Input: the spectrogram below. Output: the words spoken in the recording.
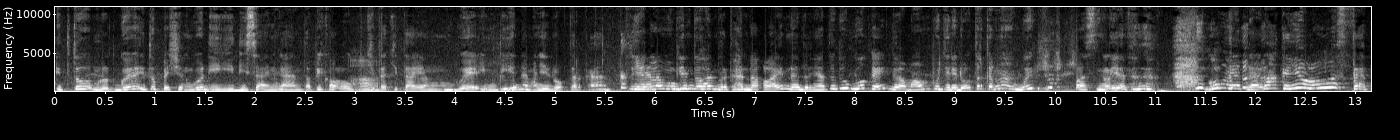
itu menurut gue itu passion gue di desain kan. Tapi kalau Ah. cita-cita yang gue impiin emang jadi dokter kan. Ternyata mungkin Tuhan berkehendak lain dan ternyata tuh gue kayak gak mampu jadi dokter karena gue pas ngelihat gue ngeliat darah kayaknya lemes tet.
